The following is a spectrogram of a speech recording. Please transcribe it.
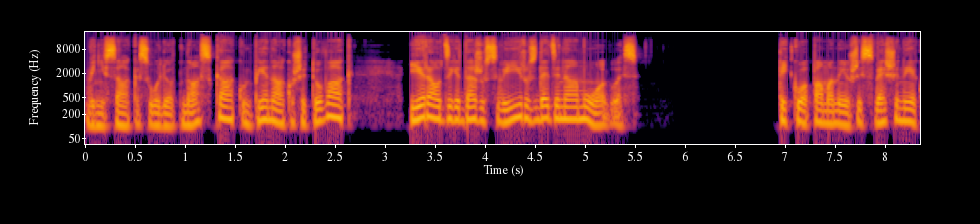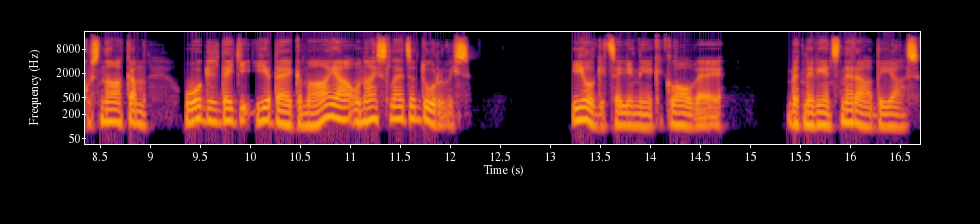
Viņi sāka soļot naskāk un pienākuši tuvāk, ieraudzīja dažus vīrus dedzinām ogles. Tikko pamanījuši svešiniekus nākam, ogļdeģi iebēga mājā un aizslēdza durvis. Ilgi ceļinieki klauvēja, bet neviens nerādījās.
